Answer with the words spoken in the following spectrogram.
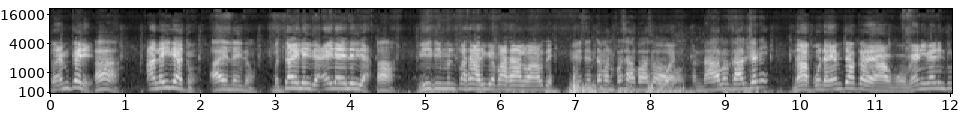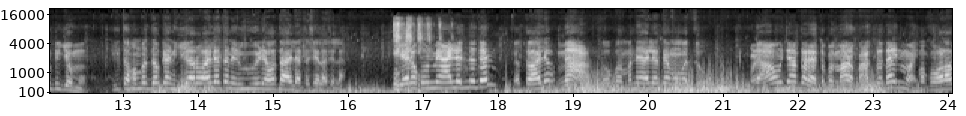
તો એમ કરી હા. આ લઈ જા તું. આ લઈ દઉં. બધા લઈ જા આઈડા લઈ જા. હા. વીસ મને પાછા રૂપિયા પાછા હાલવા આવશે વેચીને તમને પાછા પાછો આવે અને ના હાલો ચાલશે નહીં. ના પૂંડા એમ ચા કરે આ વેણી વેણી તૂટી ગયો હું. ઈ તો સમજ કે હિયારો આલ્યા હતા ને ઉડ્યા હોતા આલ્યા હતા છેલ્લા છેલ્લા. યારો કોણ મેં આલ્યો જ નતો નતો આલ્યો? ના. તો પણ મને આલ્યો તેમ સમજજો. પણ આવું ચા કરે? તો પણ મારો ભાગ તો થાય ને મોય. માં કોળા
